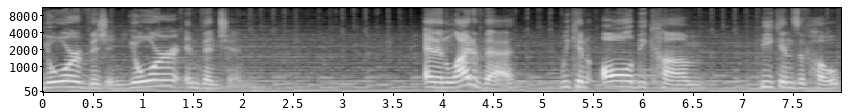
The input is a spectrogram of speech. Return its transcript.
your vision, your invention. And in light of that, we can all become beacons of hope,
